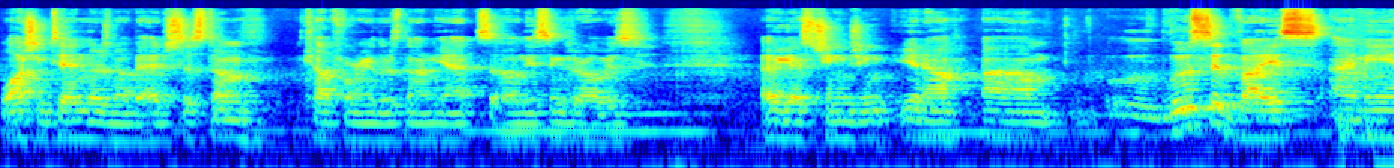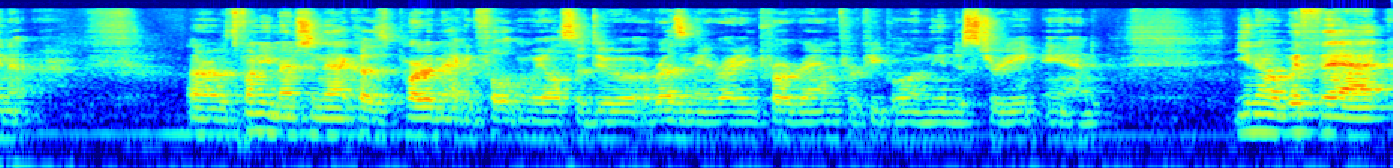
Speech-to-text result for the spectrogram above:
Washington, there's no badge system. California, there's none yet. So, these things are always, I guess, changing. You know, um, loose advice. I mean, I don't know. It's funny you mentioned that because part of Mac and Fulton, we also do a resume writing program for people in the industry, and you know, with that,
